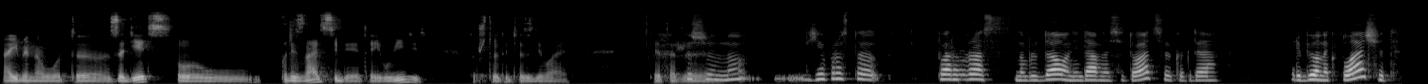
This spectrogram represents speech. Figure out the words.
а именно вот э, задеть, признать себе это и увидеть то, что это тебя задевает. Это же... Слушай, ну, я просто пару раз наблюдала недавно ситуацию, когда ребенок плачет,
